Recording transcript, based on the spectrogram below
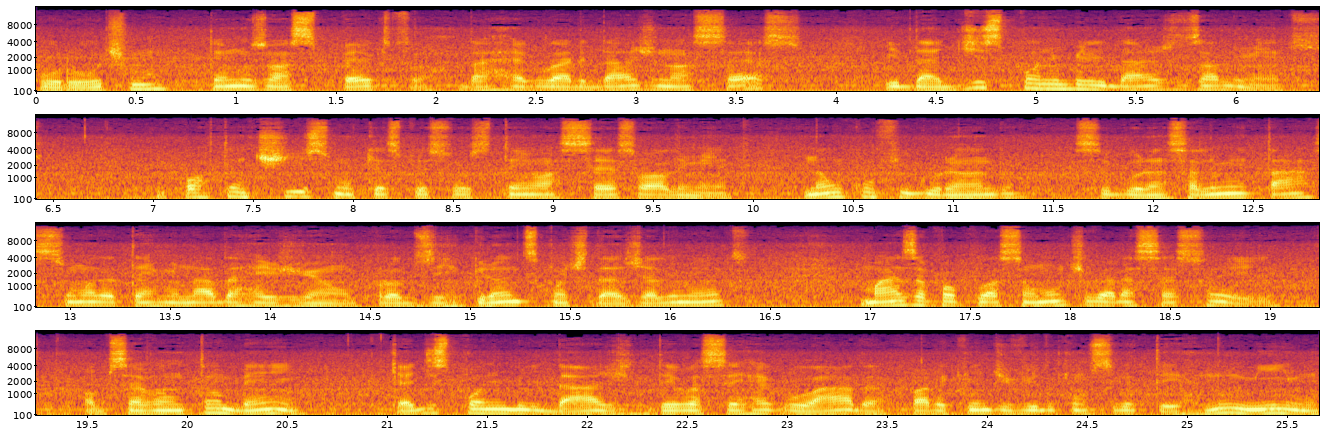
Por último, temos o aspecto da regularidade no acesso e da disponibilidade dos alimentos. Importantíssimo que as pessoas tenham acesso ao alimento, não configurando segurança alimentar se uma determinada região produzir grandes quantidades de alimentos, mas a população não tiver acesso a ele. Observando também que a disponibilidade deva ser regulada para que o indivíduo consiga ter, no mínimo,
